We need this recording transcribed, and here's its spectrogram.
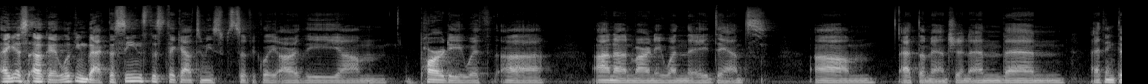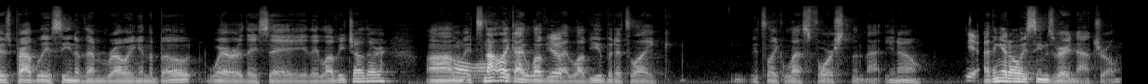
I guess okay. Looking back, the scenes that stick out to me specifically are the um, party with uh, Anna and Marnie when they dance um, at the mansion, and then I think there's probably a scene of them rowing in the boat where they say they love each other. Um, it's not like I love you, Yep. I love you, but it's like it's like less forced than that, you know. yeah I think it always seems very natural.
